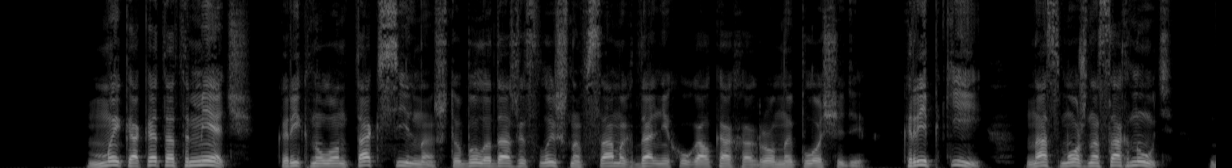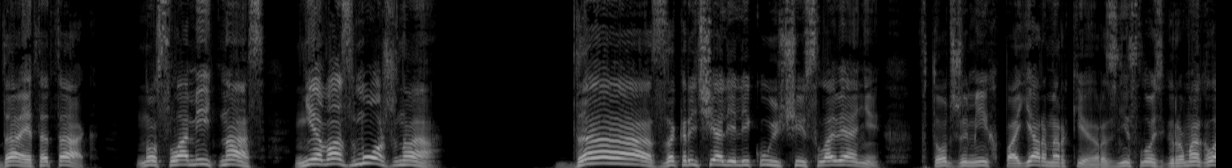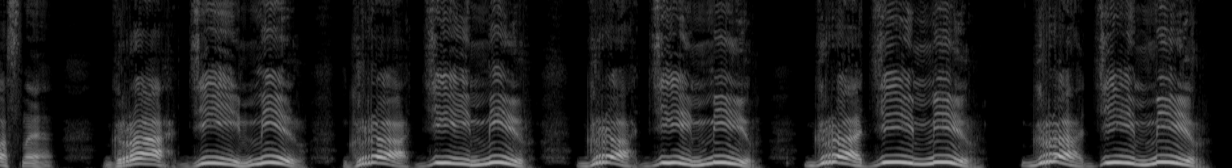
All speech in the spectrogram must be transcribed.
«Мы как этот меч!» — крикнул он так сильно, что было даже слышно в самых дальних уголках огромной площади. «Крепки! Нас можно согнуть! Да, это так! Но сломить нас невозможно!» «Да!» — закричали ликующие славяне. В тот же миг по ярмарке разнеслось громогласное «Гра-ди-мир! Гра-ди-мир! Гра-ди-мир! Гра-ди-мир! Гра-ди-мир!»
